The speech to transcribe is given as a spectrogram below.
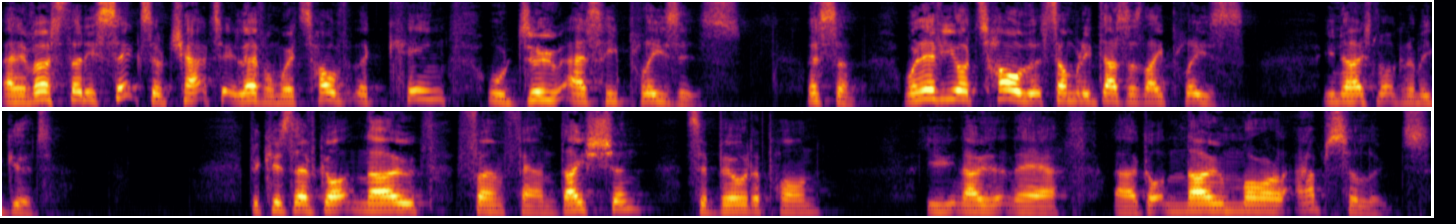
And in verse 36 of chapter 11, we're told that the king will do as he pleases. Listen, whenever you're told that somebody does as they please, you know it's not going to be good. Because they've got no firm foundation to build upon. You know that they've uh, got no moral absolutes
